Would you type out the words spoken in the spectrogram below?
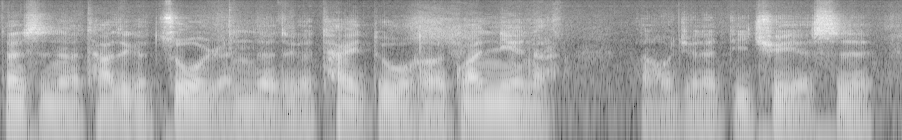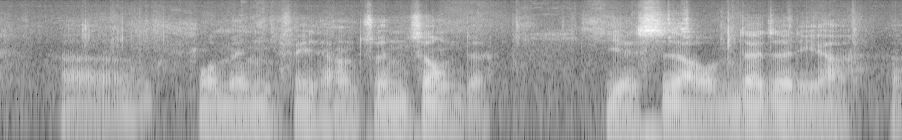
但是呢，他这个做人的这个态度和观念呢，啊，我觉得的确也是呃我们非常尊重的，也是啊我们在这里啊呃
